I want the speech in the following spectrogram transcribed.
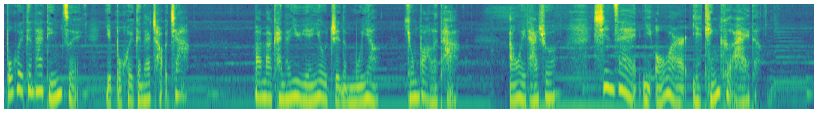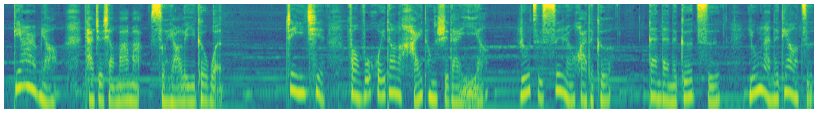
不会跟他顶嘴，也不会跟他吵架。妈妈看他欲言又止的模样，拥抱了他，安慰他说：“现在你偶尔也挺可爱的。”第二秒，他就向妈妈索要了一个吻。这一切仿佛回到了孩童时代一样，如此私人化的歌，淡淡的歌词，慵懒的调子，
